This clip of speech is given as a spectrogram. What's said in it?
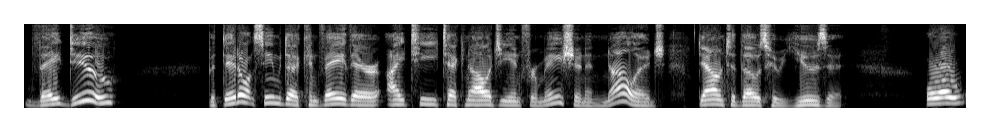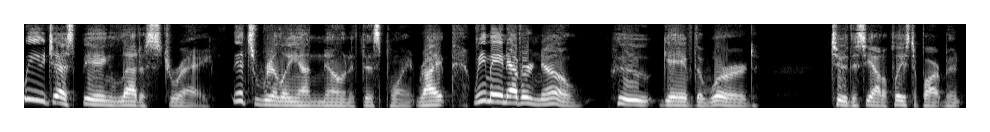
They do but they don't seem to convey their IT technology information and knowledge down to those who use it. Or are we just being led astray? It's really unknown at this point, right? We may never know who gave the word to the Seattle Police Department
